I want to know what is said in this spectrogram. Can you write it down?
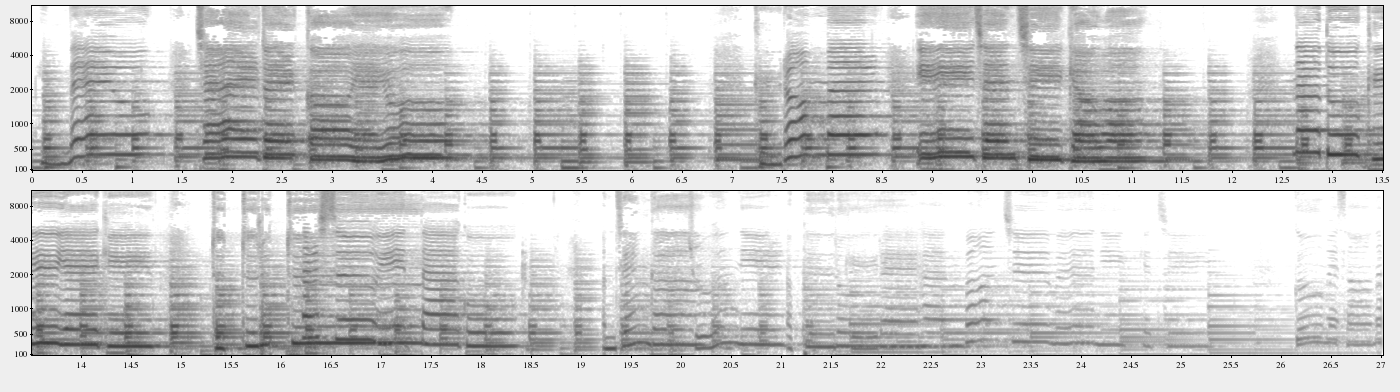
힘내요 잘 할수 있다고 언젠가 좋은 일 앞으로 그래 한 번쯤은 있겠지 꿈에서나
